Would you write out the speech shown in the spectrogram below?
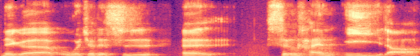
那个我觉得是呃深含意义的啊。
